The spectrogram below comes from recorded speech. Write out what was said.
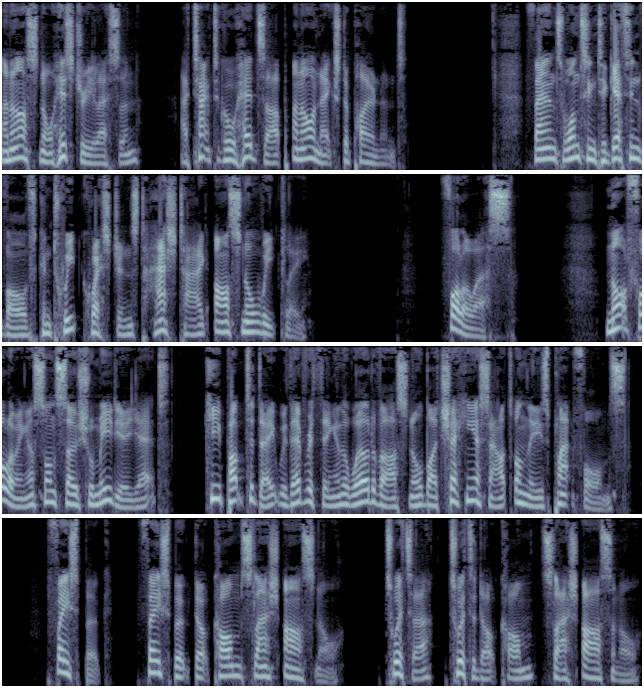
an Arsenal history lesson, a tactical heads up, and our next opponent. Fans wanting to get involved can tweet questions to hashtag Arsenal Weekly. Follow us. Not following us on social media yet? Keep up to date with everything in the world of Arsenal by checking us out on these platforms. Facebook, facebook.com slash Arsenal. Twitter, twitter.com slash Arsenal.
